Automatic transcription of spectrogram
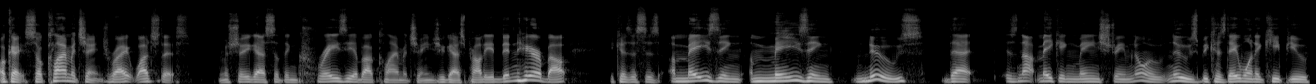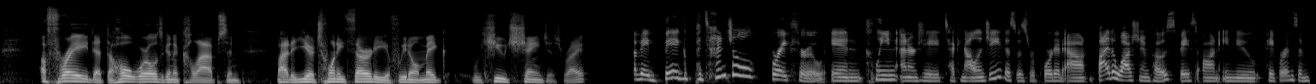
Okay, so climate change, right? Watch this. I'm gonna show you guys something crazy about climate change you guys probably didn't hear about because this is amazing, amazing news that is not making mainstream news because they want to keep you afraid that the whole world's gonna collapse and by the year 2030 if we don't make huge changes, right? of a big potential breakthrough in clean energy technology. This was reported out by the Washington Post based on a new paper and some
